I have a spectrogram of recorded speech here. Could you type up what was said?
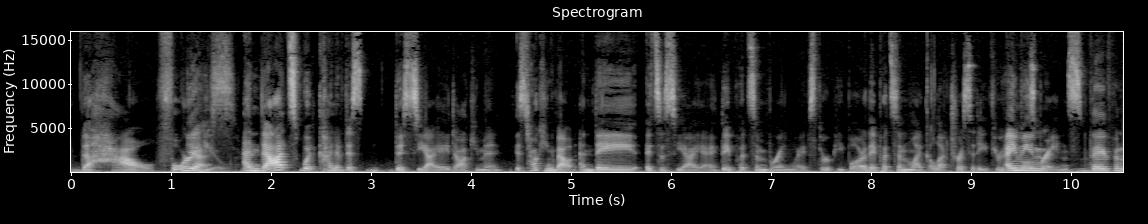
the how for Yes. you. And that's what kind of this this CIA document is talking about. And they it's a CIA. They put some brainwaves through people or they put some like electricity through I people's mean, brains. they've been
